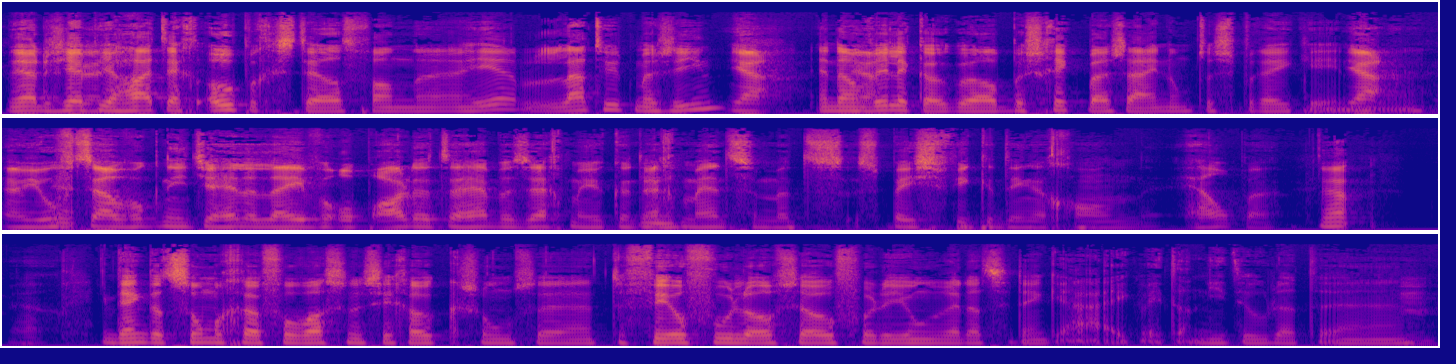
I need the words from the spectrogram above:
Ja, dus je Ik hebt je hart echt opengesteld van... eh, heer, laat u het maar zien. ja, En dan Ja. wil ik ook wel beschikbaar zijn om te spreken in... Ja, eh, en je hoeft zelf ook niet je hele leven op orde te hebben, zeg maar. Je kunt echt Mm. mensen met specifieke dingen gewoon helpen. Ik denk dat sommige volwassenen zich ook soms eh, te veel voelen of zo voor de jongeren. Dat ze denken, ja, ik weet dan niet hoe dat... eh, Mm.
